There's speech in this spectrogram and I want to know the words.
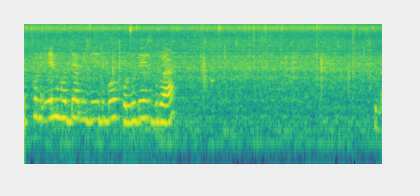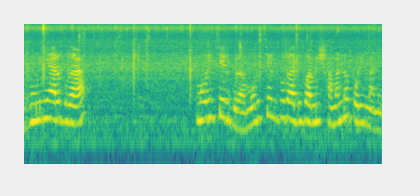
এখন এর মধ্যে আমি দিয়ে দেবো হলুদের গুঁড়া, ধনিয়ার গুঁড়া, মরিচের গুঁড়া। মরিচের গুঁড়া দেবো আমি সামান্য পরিমাণে।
